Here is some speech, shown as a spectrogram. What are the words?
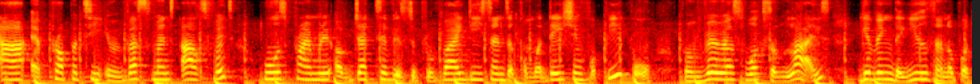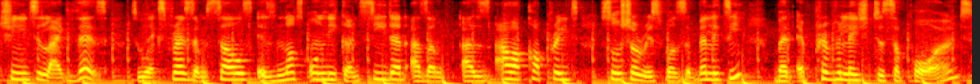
are a property investment outfit whose primary objective is to provide decent accommodation for people from various walks of life, giving the youth an opportunity like this to express themselves is not only considered as, an, as our corporate social responsibility, but a privilege to support.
